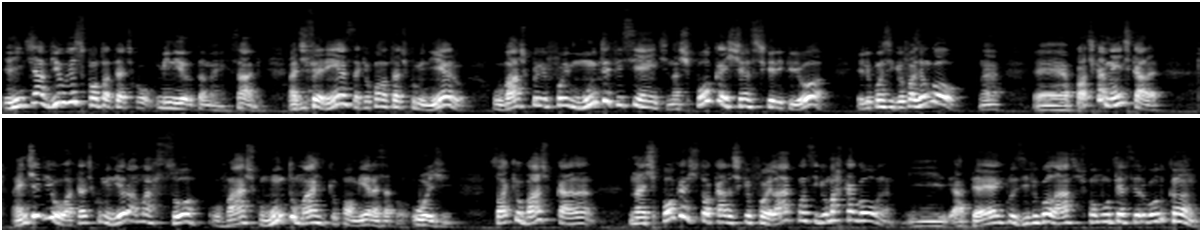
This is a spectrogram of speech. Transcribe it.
E a gente já viu isso contra o Atlético Mineiro também, sabe? A diferença é que contra o Atlético Mineiro, o Vasco ele foi muito eficiente. Nas poucas chances que ele criou, ele conseguiu fazer um gol, né? É, praticamente, cara, a gente viu, o Atlético Mineiro amassou o Vasco muito mais do que o Palmeiras hoje. Só que o Vasco, cara, nas poucas tocadas que foi lá, conseguiu marcar gol, né? E até, inclusive, golaços como o terceiro gol do Cano.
